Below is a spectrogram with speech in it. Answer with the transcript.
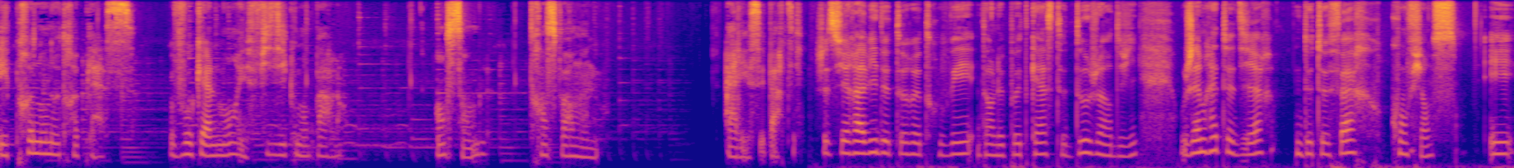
et prenons notre place, vocalement et physiquement parlant. Ensemble, transformons-nous. Allez, c'est parti. Je suis ravie de te retrouver dans le podcast d'aujourd'hui où j'aimerais te dire de te faire confiance. Et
